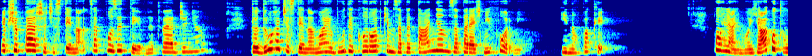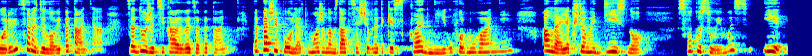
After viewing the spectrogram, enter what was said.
Якщо перша частина це позитивне твердження, то друга частина має бути коротким запитанням в заперечній формі. І навпаки. Погляньмо, як утворюються розділові питання. Це дуже цікавий вид запитань. На перший погляд, може нам здатися, що вони такі складні у формуванні, але якщо ми дійсно сфокусуємось і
